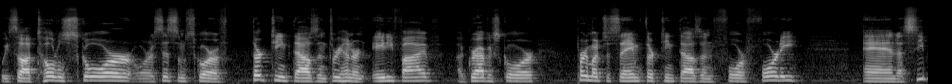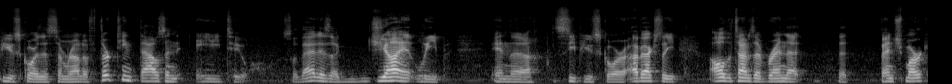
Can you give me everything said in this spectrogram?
We saw a total score, or a system score of 13,385, a graphics score pretty much the same, 13,440, and a CPU score this time around of 13,082. So that is a giant leap in the CPU score. I've actually all the times I've ran that, that benchmark,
